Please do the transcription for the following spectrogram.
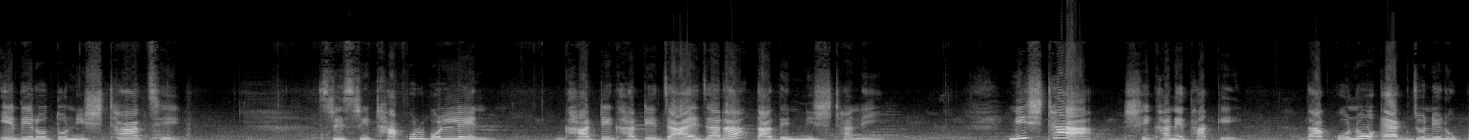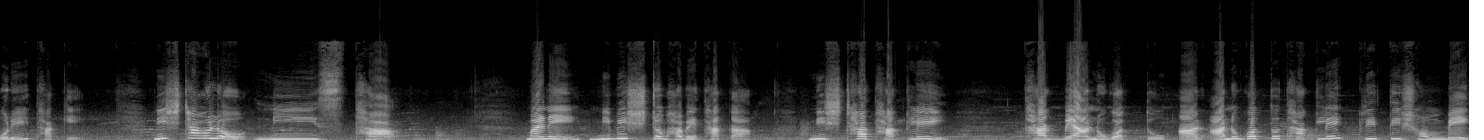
এদেরও তো নিষ্ঠা আছে। শ্রী শ্রী ঠাকুর বললেন, ঘাটে ঘাটে যায় যারা, তাদের নিষ্ঠা নেই। নিষ্ঠা? সেখানে থাকে। তা কোনো একজনের উপরেই থাকে। নিষ্ঠা হলো নিস্থা মানে নিবিষ্টভাবে থাকা। নিষ্ঠা থাকলেই থাকবে আনুগত্য। আর আনুগত্য থাকলে কৃতি সম্বেগ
